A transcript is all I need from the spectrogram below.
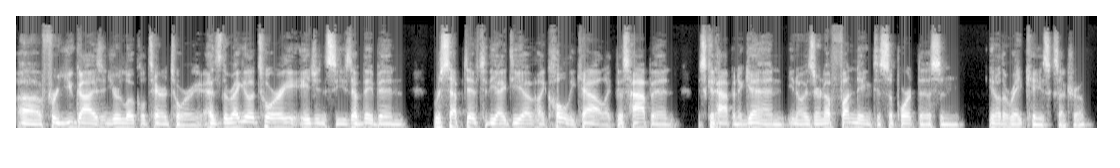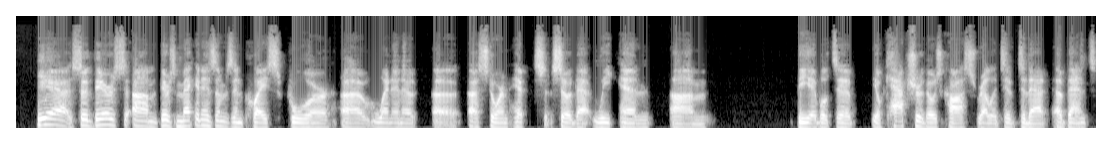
uh, for you guys in your local territory? As the regulatory agencies, have they been receptive to the idea of like, holy cow, like this happened, this could happen again? You know, is there enough funding to support this and, you know, the rate case, et cetera? Yeah, so there's um, there's mechanisms in place for uh, when in a, a, a storm hits, so that we can um, be able to you know capture those costs relative to that event,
